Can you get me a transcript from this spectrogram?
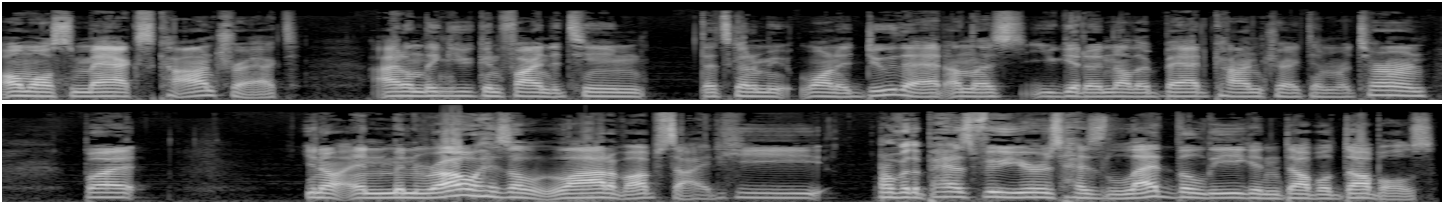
almost max contract? I don't think you can find a team that's going to want to do that unless you get another bad contract in return. But you know, and Monroe has a lot of upside. He over the past few years has led the league in double doubles,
